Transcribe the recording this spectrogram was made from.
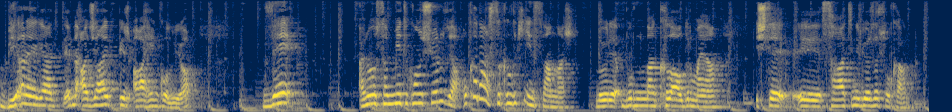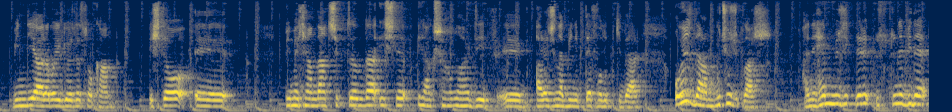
bir araya geldiklerinde acayip bir ahenk oluyor. Ve hani o samimiyeti konuşuyoruz ya o kadar sıkıldı ki insanlar. Böyle burnundan kıl aldırmayan, işte e, saatini göze sokan, bindiği arabayı göze sokan, işte o e, bir mekandan çıktığında işte iyi akşamlar deyip e, aracına binip defolup gider. O yüzden bu çocuklar hani hem müzikleri üstüne bir de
